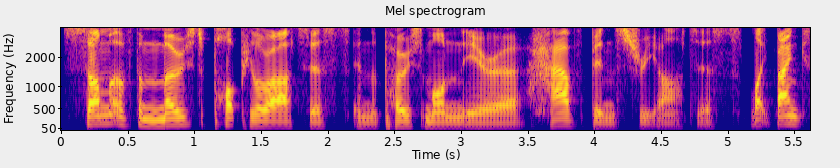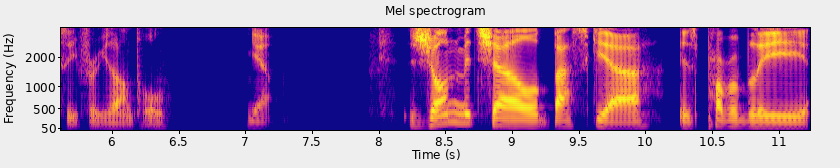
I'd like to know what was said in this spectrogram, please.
Some of the most popular artists in the postmodern era have been street artists, like Banksy, for example. Yeah. Jean Michel Basquiat is probably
